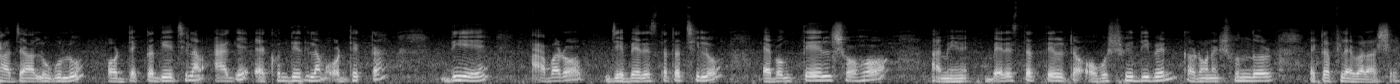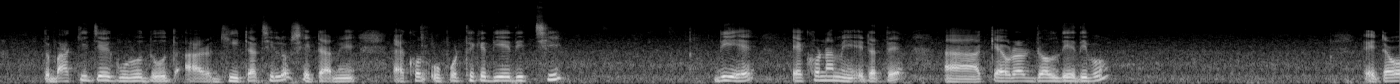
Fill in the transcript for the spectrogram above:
ভাজা আলুগুলো অর্ধেকটা দিয়েছিলাম আগে, এখন দিয়ে দিলাম অর্ধেকটা। দিয়ে আবারও যে বেরেস্তাটা ছিল এবং তেল সহ আমি বেরেস্তার তেলটা অবশ্যই দিবেন, কারণ অনেক সুন্দর একটা ফ্লেভার আসে। তো বাকি যে গুঁড়ো দুধ আর ঘিটা ছিল সেটা আমি এখন উপর থেকে দিয়ে দিচ্ছি। দিয়ে এখন আমি এটাতে কেওড়ার জল দিয়ে দিব। এটাও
